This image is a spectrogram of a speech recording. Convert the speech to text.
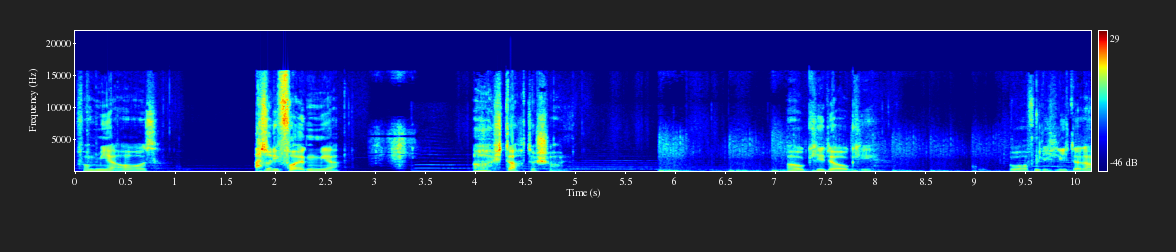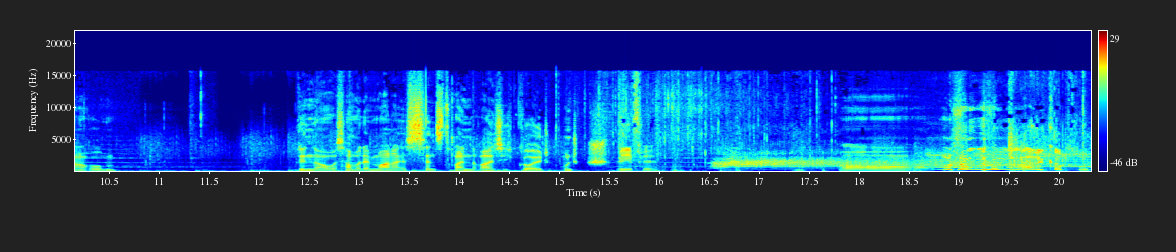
Von mir aus. Achso, die folgen mir. Oh, ich dachte schon. Okidoki. So, hoffentlich liegt er da noch oben. Genau, was haben wir denn? Mana-Essenz, 33 Gold und Schwefel. Oh, alle kaputt.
